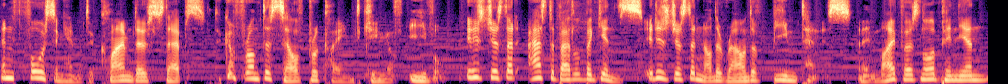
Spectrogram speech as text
and forcing him to climb those steps to confront the self-proclaimed King of Evil. It is just that as the battle begins, it is just another round of beam tennis. And in my personal opinion,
